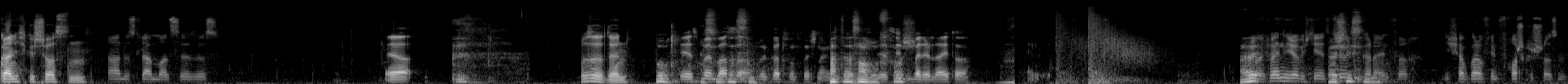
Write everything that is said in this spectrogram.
Gar nicht geschossen. Alles klar, Matze ist es. Ja, Wo ist er denn? Oh, der ist beim Wasser. denn? Wird gerade von Frischen Ach, da ist noch ein Der ist hinten bei der Leiter. Aber ich weiß nicht, ob ich den jetzt töten kann einfach. Ich habe gerade auf den Frosch geschossen.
